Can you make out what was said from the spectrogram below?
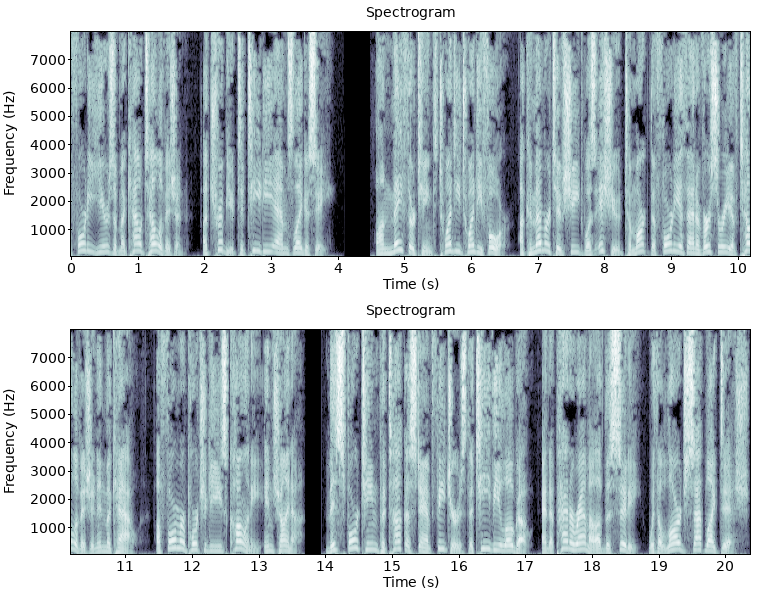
40 years of Macau television, a tribute to TDM's legacy. On May 13, 2024, a commemorative sheet was issued to mark the 40th anniversary of television in Macau, a former Portuguese colony in China. This 14 Pataca stamp features the TV logo and a panorama of the city with a large satellite dish.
